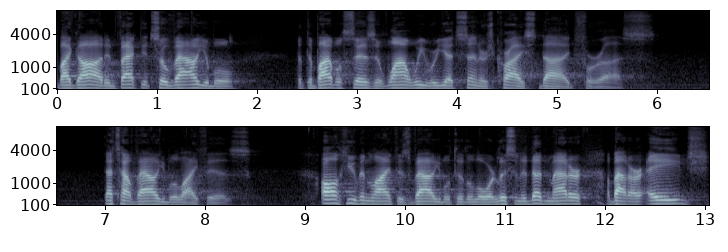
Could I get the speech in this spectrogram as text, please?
by God. In fact, it's so valuable that the Bible says that while we were yet sinners, Christ died for us. That's how valuable life is. All human life is valuable to the Lord. Listen, it doesn't matter about our age,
